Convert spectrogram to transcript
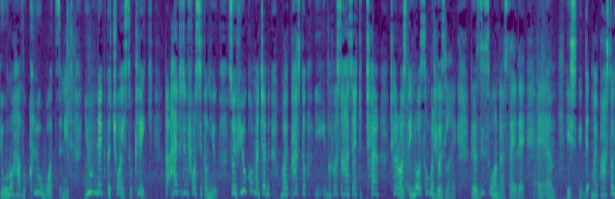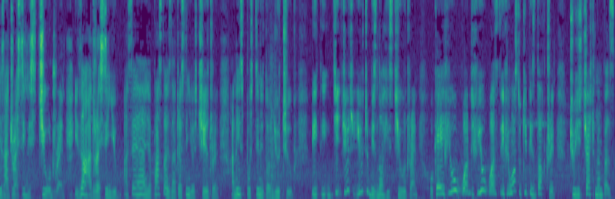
you will not have a clue what's in it. You make the choice to click. That i didn't force it on you. So if you come and tell me my pastor my pastor has had to tell, tell us you know somebody was like there's this one that said uh, um he's, my pastor is addressing his children. He's not addressing you. I said yeah, your pastor is addressing your children and he's posting it on youtube. It, it, youtube is not his children okay? If you want if you want if he wants to keep his doctrine doctrine to his church members.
